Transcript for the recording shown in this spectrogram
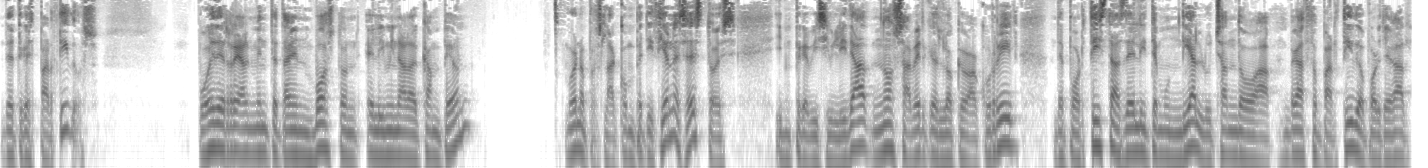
de tres partidos? ¿Puede realmente también Boston eliminar al campeón? Bueno, pues la competición es esto, es imprevisibilidad, no saber qué es lo que va a ocurrir, deportistas de élite mundial luchando a brazo partido por llegar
